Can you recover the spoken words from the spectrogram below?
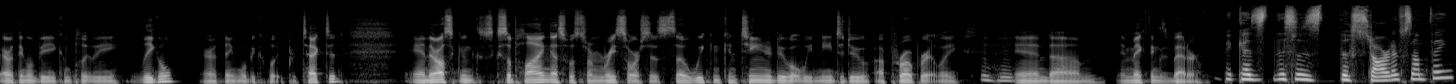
everything will be completely legal. everything will be completely protected. And they're also supplying us with some resources so we can continue to do what we need to do appropriately Mhm. and um, and make things better. because this is the start of something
